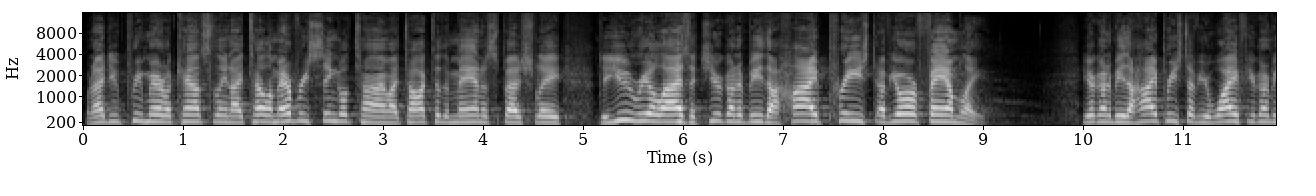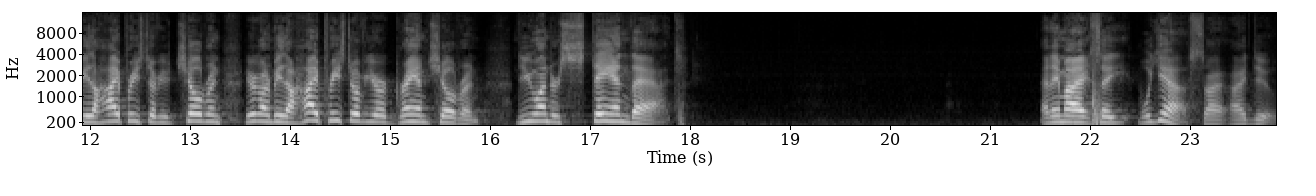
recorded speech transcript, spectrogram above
When I do premarital counseling, I tell them every single time, I talk to the man especially, do you realize that you're going to be the high priest of your family? You're going to be the high priest of your wife. You're going to be the high priest of your children. You're going to be the high priest of your grandchildren. Do you understand that? And they might say, Well, yes, I, I do.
